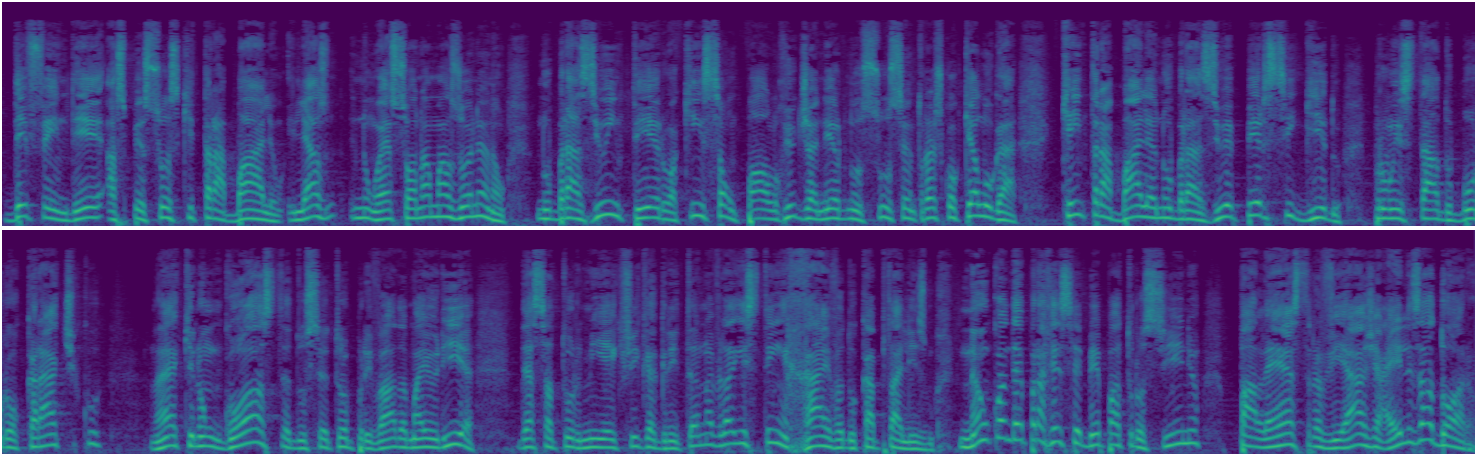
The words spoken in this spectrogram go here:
defender as pessoas que trabalham. Aliás, não é só na Amazônia, não. No Brasil inteiro, aqui em São Paulo, Rio de Janeiro, no Sul, Centro-Oeste, qualquer lugar. Quem trabalha no Brasil é perseguido por um Estado burocrático né, que não gosta do setor privado, a maioria dessa turminha aí que fica gritando, na verdade eles têm raiva do capitalismo. Não quando é para receber patrocínio, palestra, viagem, aí eles adoram.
